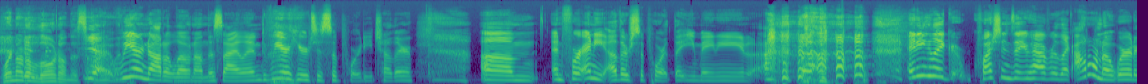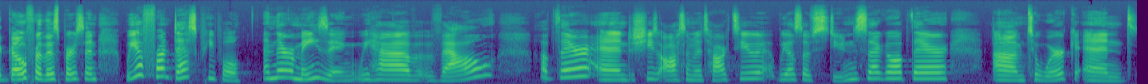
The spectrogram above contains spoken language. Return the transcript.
we're not alone on this yeah island. we are not alone on this island. We are here to support each other. Um, and for any other support that you may need any like questions that you have or like i don't know where to go for this person we have front desk people and they're amazing. We have val up there and she's awesome to talk to. We also have students that go up there um, to work and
